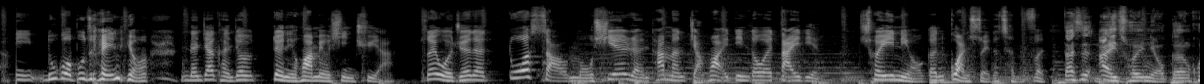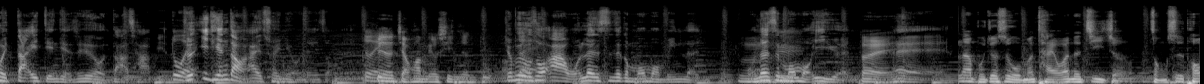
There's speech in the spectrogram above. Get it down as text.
啊。你如果不吹牛，人家可能就对你的话没有兴趣啊。所以我觉得，多少某些人他们讲话一定都会带一点吹牛跟灌水的成分。但是爱吹牛跟会带一点点，这个有很大差别。对，就一天到晚爱吹牛那一种，对，变成讲话没有信任度。就比如说啊，我认识那个某某名人，我认识某某议员，对，哎，那不就是我们台湾的记者总是 po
